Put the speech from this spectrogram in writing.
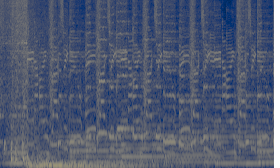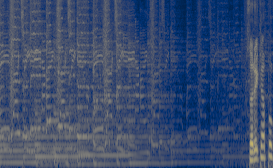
สวัสดีครับพบ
